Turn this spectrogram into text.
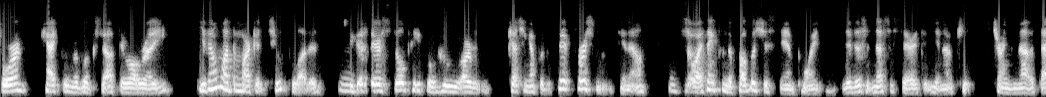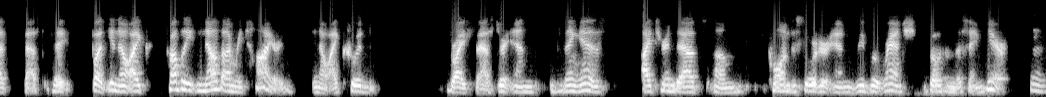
four cat groomer books out there already. You don't want the market too flooded mm-hmm. because there's still people who are catching up with the first ones, you know. Mm-hmm. So I think from the publisher standpoint, it isn't necessary to, you know, keep churning them out at that fast a pace. But, you know, I probably, now that I'm retired, you know, I could write faster. And the thing is, I turned out um, Call Disorder and Reboot Ranch both in the same year. Mm.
